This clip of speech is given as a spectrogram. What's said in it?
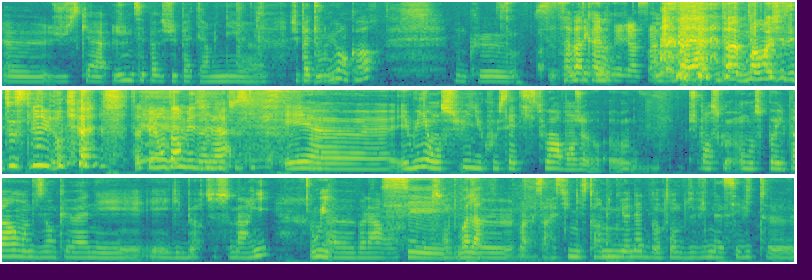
euh, jusqu'à, je ne sais pas, je n'ai pas terminé, euh, j'ai pas tout lu encore. Donc euh, ça va quand même. Ça. voilà, moi, moi je les ai tous lus donc ça fait longtemps mais je les ai tous lus. Et, et oui, on suit du coup cette histoire. Bon, je, je pense qu'on spoil pas en disant que Anne et, Gilbert se marient. Oui. Euh, voilà. C'est euh, voilà. Ça reste une histoire mignonnette dont on devine assez vite euh,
